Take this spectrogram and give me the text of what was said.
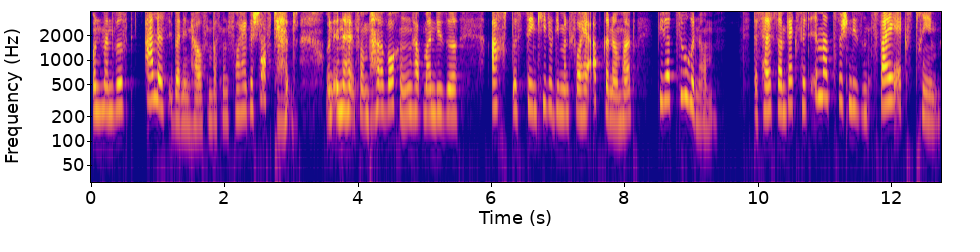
Und man wirft alles über den Haufen, was man vorher geschafft hat. Und innerhalb von ein paar Wochen hat man diese acht bis zehn Kilo, die man vorher abgenommen hat, wieder zugenommen. Das heißt, man wechselt immer zwischen diesen zwei Extremen.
